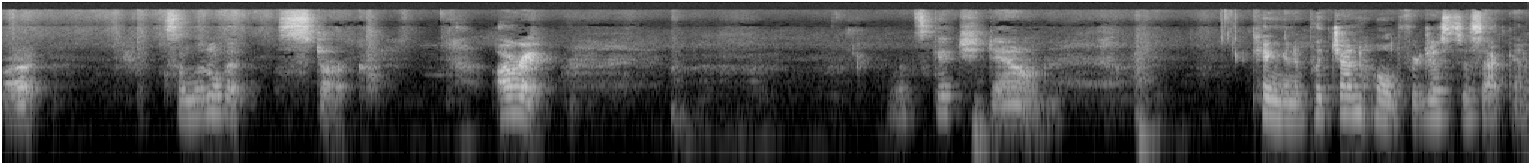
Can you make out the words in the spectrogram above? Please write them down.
but it's a little bit stark. All right, let's get you down. Okay, I'm going to put you on hold for just a second.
